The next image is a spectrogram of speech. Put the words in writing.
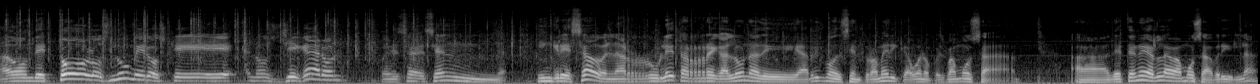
a donde todos los números que nos llegaron pues eh, se ingresado en la ruleta regalona de a de Centroamérica. Bueno, pues vamos a, a detenerla, vamos a abrirla.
